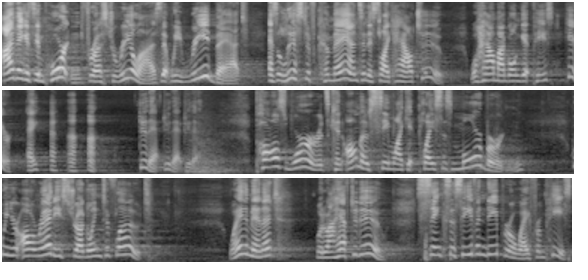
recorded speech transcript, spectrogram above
I think it's important for us to realize that we read that as a list of commands, and it's like how to. Well, how am I going to get peace? Here, eh, uh, uh, uh. Do that, do that, do that. Paul's words can almost seem like it places more burden when you're already struggling to float. Wait a minute, what do I have to do? Sinks us even deeper away from peace.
